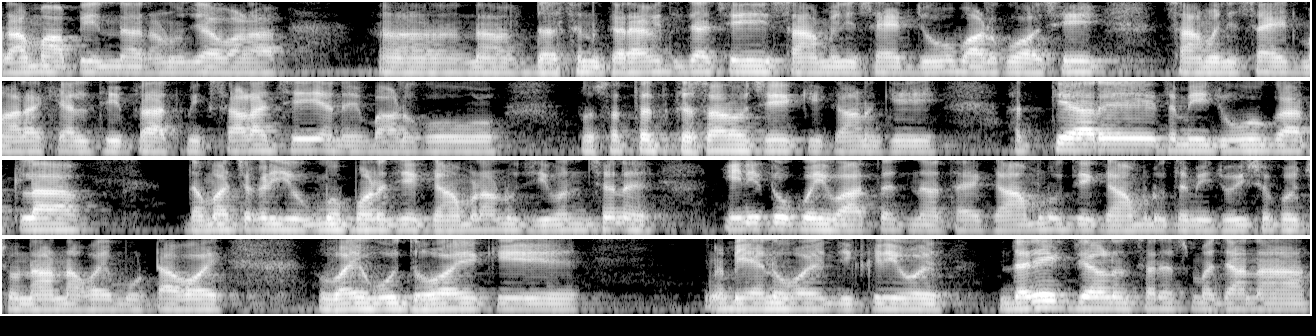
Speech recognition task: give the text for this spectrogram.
રામાપીરના રણુજાવાળા ના, દર્શન કરાવી દીધા છે. સામેની સાઈડ જો બાળકો હશે સામેની સાઈડ મારા ખ્યાલથી પ્રાથમિક શાળા છે અને બાળકોનો સતત ઘસારો છે કે કારણ કે અત્યારે તમે જુઓ કે આટલા ધમાચકડી યુગમાં પણ જે ગામડાનું જીવન છે ને, એની તો કોઈ વાત જ ના થાય. ગામડું તે ગામડું તમે જોઈ શકો છો. નાના હોય, મોટા હોય, વયવૃદ્ધ હોય કે બહેન હોય, દીકરી હોય, દરેક જણ સરસ મજાના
